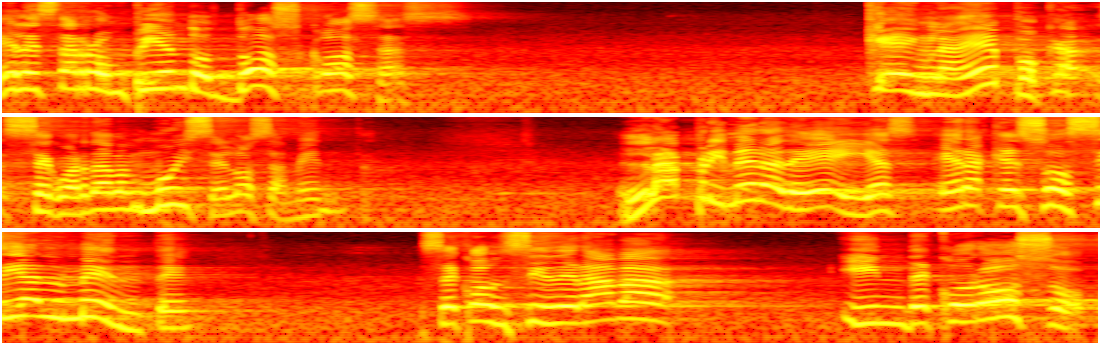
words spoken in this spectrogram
Él está rompiendo dos cosas que en la época se guardaban muy celosamente. La primera de ellas era que socialmente se consideraba indecoroso,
